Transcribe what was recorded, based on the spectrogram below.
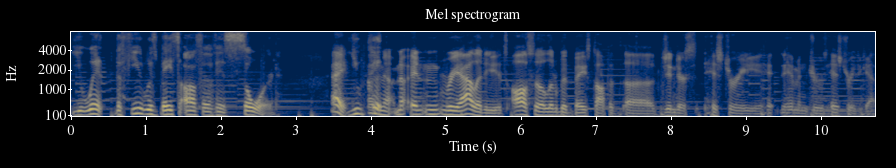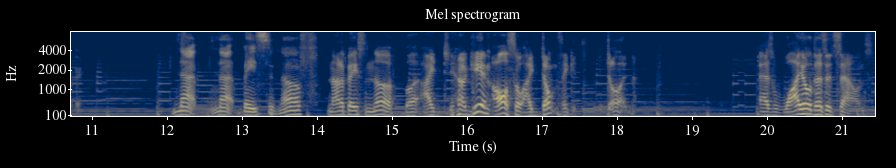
you went the feud was based off of his sword. Hey, You hey, could- no, no, in, reality, it's also a little bit based off of uh, Jinder's history, him and Drew's history together. Not not based enough. Not a base enough, but I again also I don't think it's done. As wild as it sounds,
